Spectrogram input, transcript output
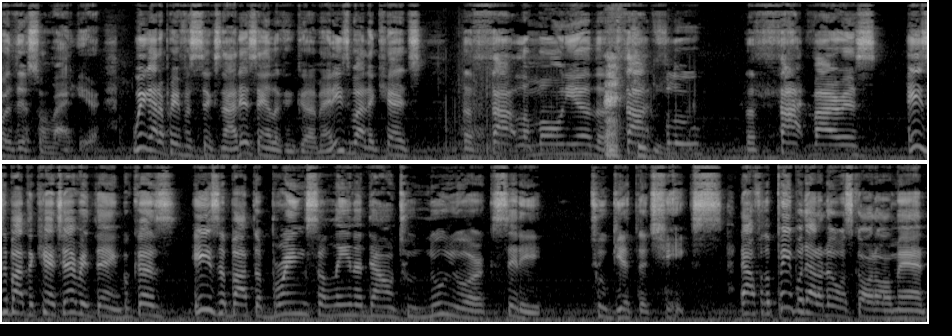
for this one right here. We gotta pray for 6 9 This ain't looking good, man. He's about to catch the thought pneumonia, the thought flu, the thought virus. He's about to catch everything because he's about to bring Celina down to New York City to get the cheeks. Now, for the people that don't know what's going on, man,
